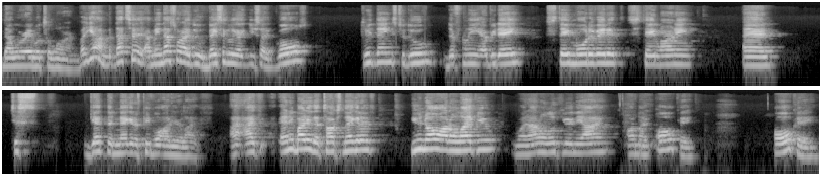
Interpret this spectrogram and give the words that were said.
that we were able to learn. But yeah, that's it. I mean, that's what I do. Basically, like you said, goals three things to do differently every day stay motivated stay learning and just get the negative people out of your life I, I anybody that talks negative you know i don't like you when i don't look you in the eye. I'm like oh okay. Oh, okay.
